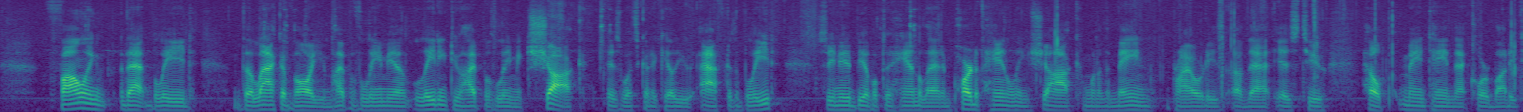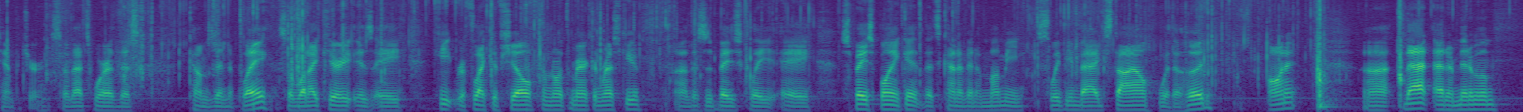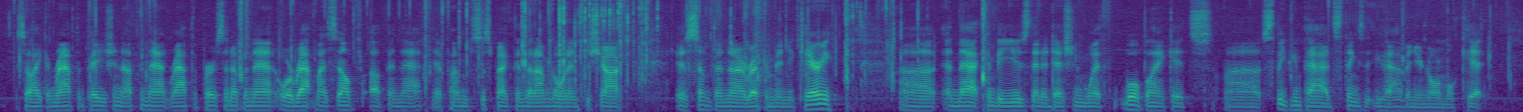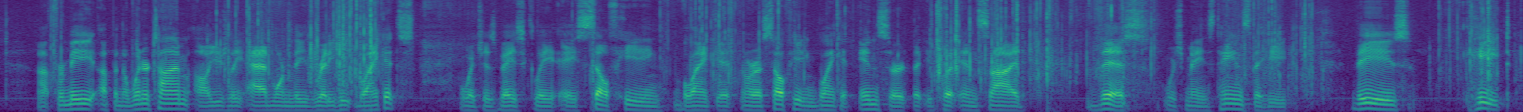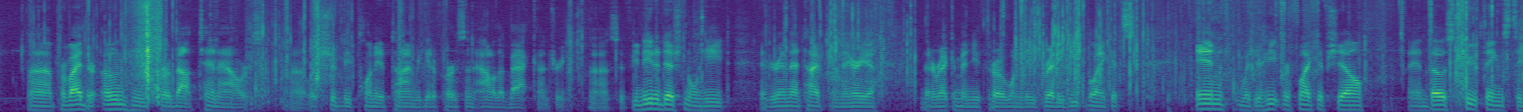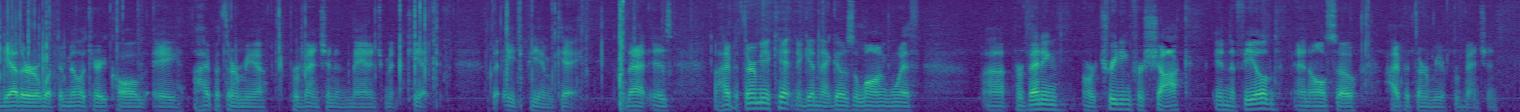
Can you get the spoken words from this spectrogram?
Following that bleed, the lack of volume, hypovolemia, leading to hypovolemic shock is what's going to kill you after the bleed. So you need to be able to handle that. And part of handling shock, one of the main priorities of that is to help maintain that core body temperature. So that's where this comes into play. So what I carry is a heat reflective shell from North American Rescue. Uh, this is basically a space blanket that's kind of in a mummy sleeping bag style with a hood on it. Uh, that at a minimum, so I can wrap the patient up in that, wrap the person up in that, or wrap myself up in that if I'm suspecting that I'm going into shock is something that I recommend you carry. Uh, and that can be used in addition with wool blankets, uh, sleeping pads, things that you have in your normal kit. Uh, for me, up in the wintertime, I'll usually add one of these ready heat blankets, which is basically a self-heating blanket or a self-heating blanket insert that you put inside this, which maintains the heat. These heat, uh, provide their own heat for about 10 hours, uh, which should be plenty of time to get a person out of the backcountry. Uh, so if you need additional heat, if you're in that type of an area, then I recommend you throw one of these ready heat blankets in with your heat reflective shell and those two things together are what the military called a hypothermia prevention and management kit, the HPMK. So that is a hypothermia kit, and again, that goes along with uh, preventing or treating for shock in the field and also hypothermia prevention.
